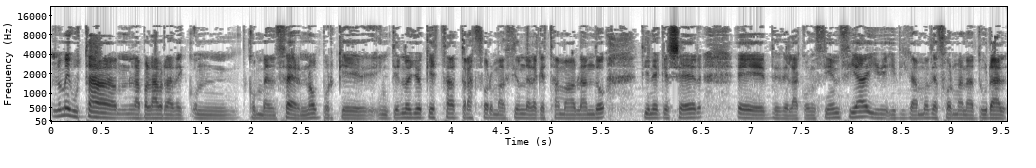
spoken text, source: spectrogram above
No me gusta la palabra de con- convencer, ¿no? Porque entiendo yo que esta transformación de la que estamos hablando tiene que ser eh, desde la conciencia y, y, digamos, de forma natural.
